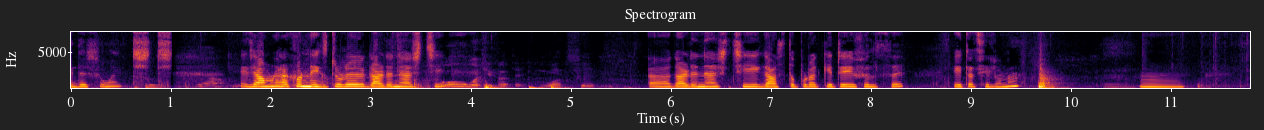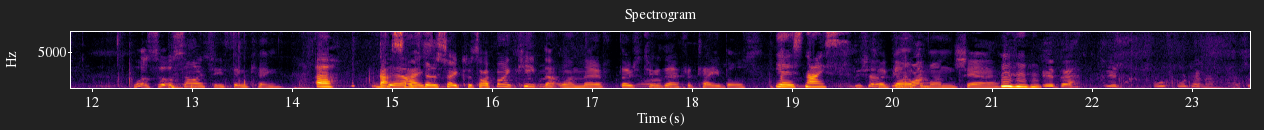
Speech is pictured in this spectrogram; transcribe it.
ঈদের সময়। এই যে আমরা এখন নেক্সট ডোরের গার্ডেনে আসছি? গার্ডেনে আসছি গাছ তো পুরো কেটেই ফেলছে। এটা ছিল না? হুম। What sort of size are you thinking? Uh, that yeah, I was going to say because I might keep that one there. Those two there for tables. Yeah, it's nice. This, So garden one, ones, yeah. Eta, et- আচ্ছা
